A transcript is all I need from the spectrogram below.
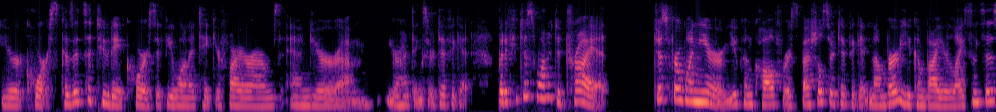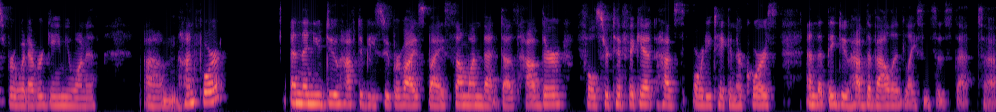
your course because it's a two day course if you want to take your firearms and your um, your hunting certificate. But if you just wanted to try it, just for one year, you can call for a special certificate number. You can buy your licenses for whatever game you want to um, hunt for. And then you do have to be supervised by someone that does have their full certificate, has already taken their course, and that they do have the valid licenses that uh,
